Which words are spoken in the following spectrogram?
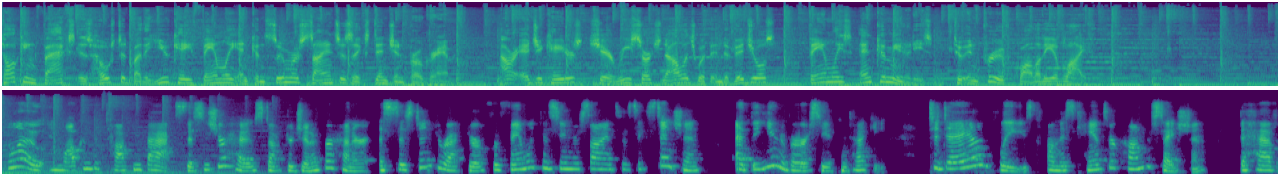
Talking Facts is hosted by the UK Family and Consumer Sciences Extension Program. Our educators share research knowledge with individuals, families, and communities to improve quality of life. Hello, and welcome to Talking Facts. This is your host, Dr. Jennifer Hunter, Assistant Director for Family Consumer Sciences Extension at the University of Kentucky. Today, I'm pleased on this cancer conversation to have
